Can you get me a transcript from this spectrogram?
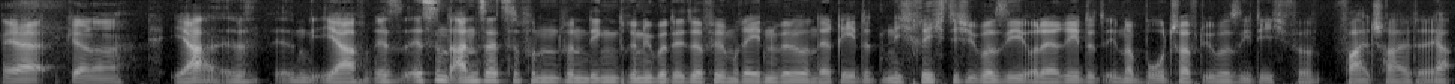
Ja, genau ja, ja, es, es, sind Ansätze von, von Dingen drin, über die der Film reden will und er redet nicht richtig über sie oder er redet in einer Botschaft über sie, die ich für falsch halte. Ja,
